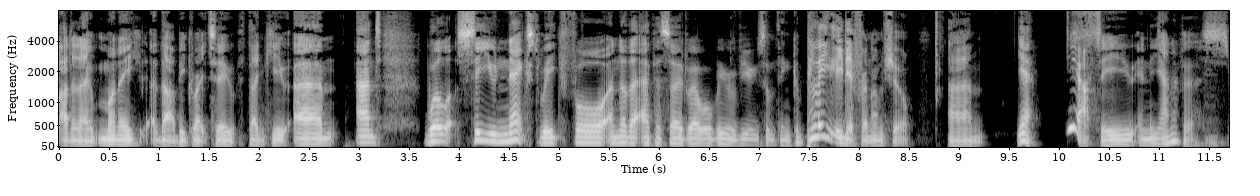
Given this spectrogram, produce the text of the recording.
I don't know, money. That'd be great too. Thank you. Um, and we'll see you next week for another episode where we'll be reviewing something completely different, I'm sure. Um, yeah. Yeah. See you in the universe.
